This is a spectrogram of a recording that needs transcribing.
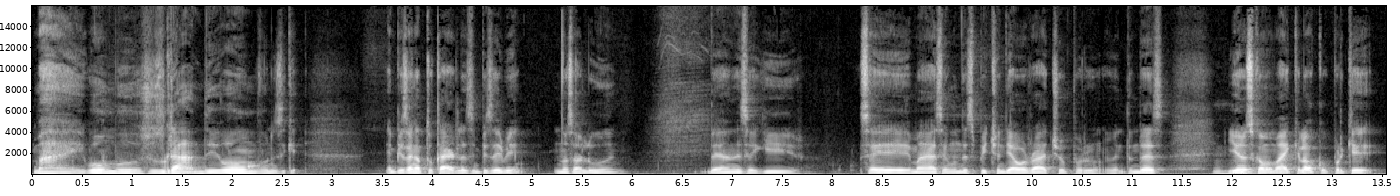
mae, bombo, sos grande, bombo, no sé qué. Empiezan a tocar, les empieza a ir bien, nos saludan, dejan de seguir, se, mae, hacen un despicho un día borracho, por, ¿me entendés? Y uno es como, mae, qué loco, porque...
